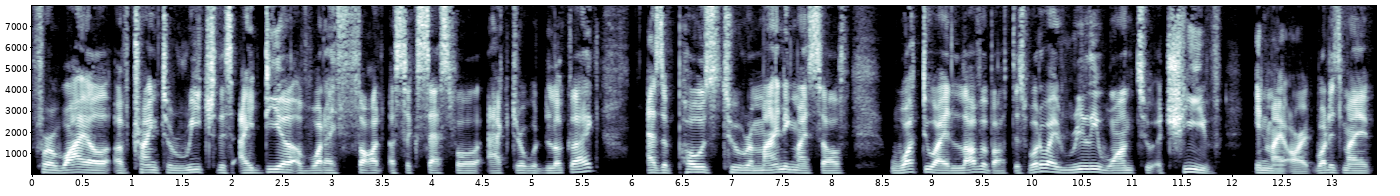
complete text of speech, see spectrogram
for a while of trying to reach this idea of what I thought a successful actor would look like, as opposed to reminding myself, what do I love about this? What do I really want to achieve in my art? What is my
